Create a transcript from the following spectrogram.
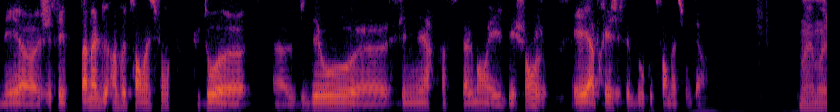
Mais euh, j'ai fait pas mal de, un peu de formation, plutôt euh, euh vidéo, séminaire principalement et d'échanges. Et après, j'ai fait beaucoup de formation de terrain. Ouais, moi,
